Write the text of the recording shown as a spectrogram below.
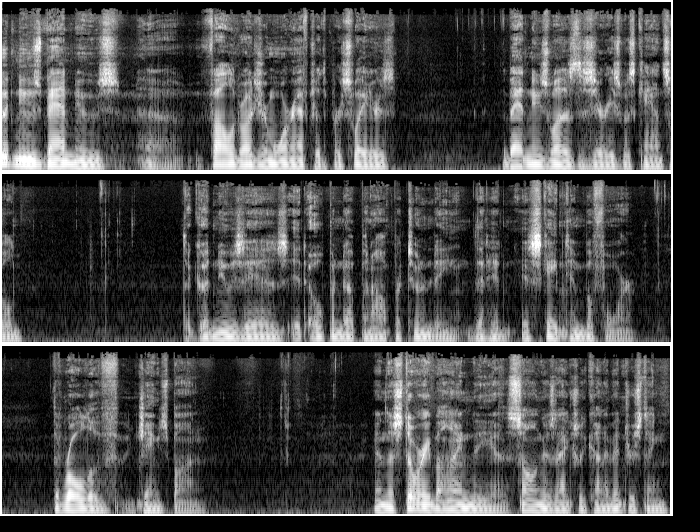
Good news, bad news uh, followed Roger Moore after The Persuaders. The bad news was the series was canceled. The good news is it opened up an opportunity that had escaped him before the role of James Bond. And the story behind the uh, song is actually kind of interesting.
